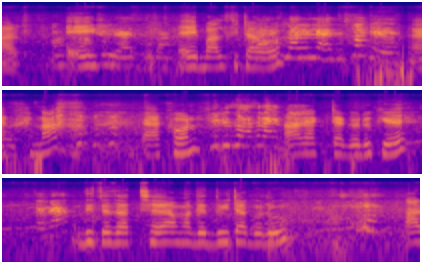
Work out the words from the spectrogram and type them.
আর এই এই বালতিটাও। না এখন আর একটা গরুকে দিতে যাচ্ছে আমাদের দুইটা গরু। আর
